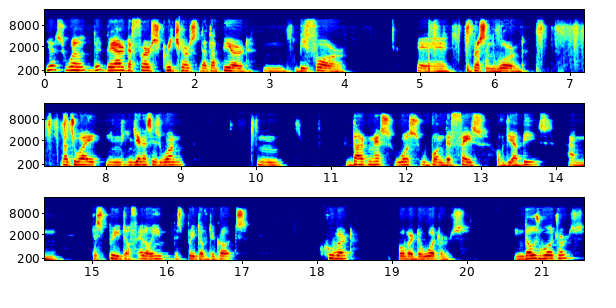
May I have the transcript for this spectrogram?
Yes well they are the first creatures that appeared mm, before uh, the present world. That's why in, in Genesis 1, um, darkness was upon the face of the abyss, and the spirit of Elohim, the spirit of the gods, hovered over the waters. In those waters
